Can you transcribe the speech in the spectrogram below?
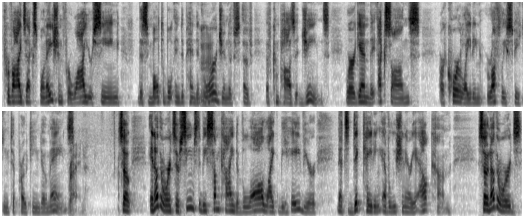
provides explanation for why you're seeing this multiple independent mm-hmm. origin of, of, of composite genes where again the exons are correlating roughly speaking to protein domains Right. so, in other words, there seems to be some kind of law like behavior that's dictating evolutionary outcome. So, in other words,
